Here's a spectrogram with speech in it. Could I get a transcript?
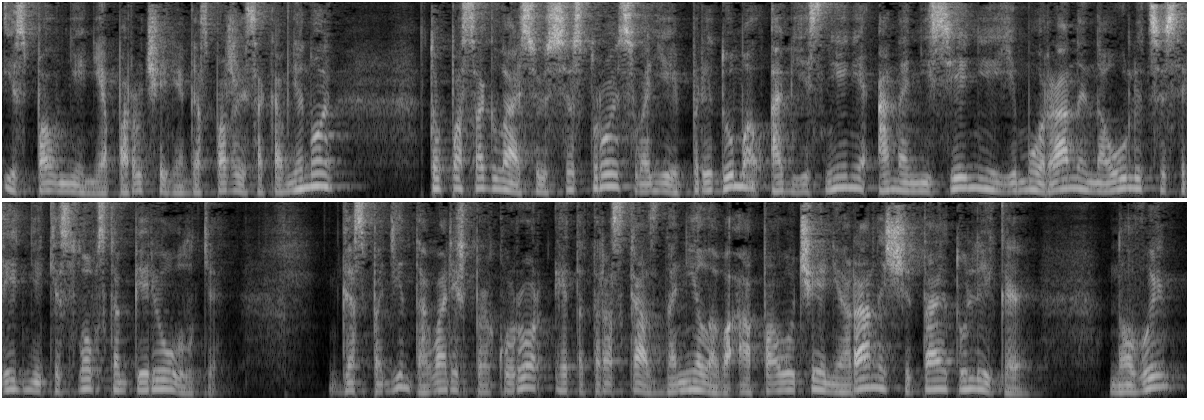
исполнения поручения госпожи Соковниной – то по согласию с сестрой своей придумал объяснение о нанесении ему раны на улице Среднекисловском переулке. Господин товарищ прокурор этот рассказ Данилова о получении раны считает уликой. Но вы,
